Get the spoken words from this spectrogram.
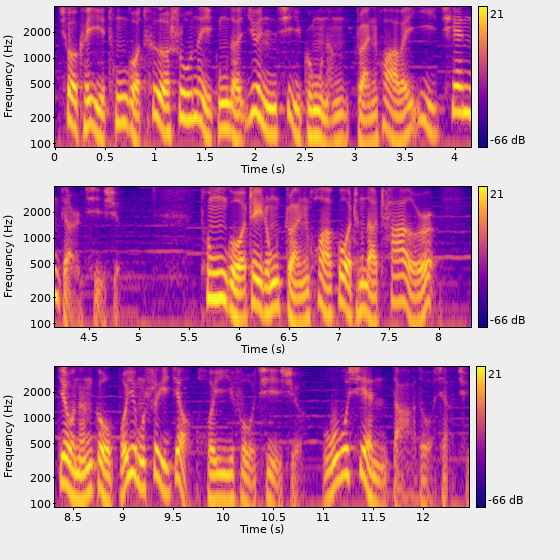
却可以通过特殊内功的运气功能转化为一千点气血。通过这种转化过程的差额，就能够不用睡觉恢复气血，无限打坐下去。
